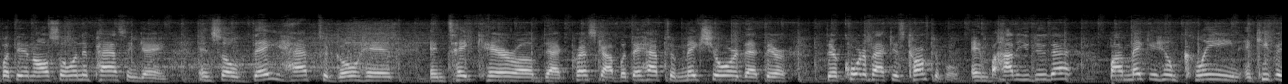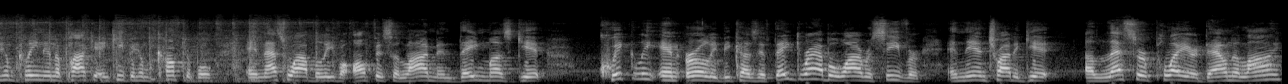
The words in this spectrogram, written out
but then also in the passing game. And so they have to go ahead and take care of Dak Prescott, but they have to make sure that their their quarterback is comfortable. And how do you do that? By making him clean and keeping him clean in the pocket and keeping him comfortable. And that's why I believe an offensive lineman, they must get quickly and early because if they grab a wide receiver and then try to get a lesser player down the line,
